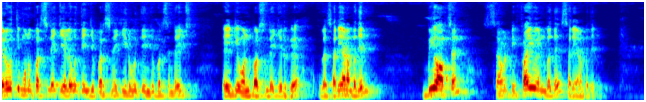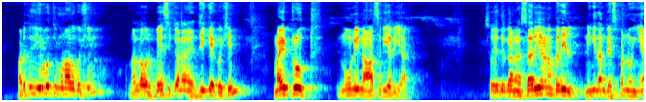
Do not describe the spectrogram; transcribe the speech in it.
எழுபத்தி மூணு பர்சன்டேஜ் எழுபத்தஞ்சு பர்சன்டேஜ் இருபத்தஞ்சு பர்சன்டேஜ் எயிட்டி ஒன் பர்சன்டேஜ் இருக்குது அதில் சரியான பதில்? பி ஆப்ஷன் செவன்ட்டி ஃபைவ் என்பது சரியான பதில். அடுத்தது இருபத்தி மூணாவது கொஷின் நல்ல ஒரு பேசிக்கான ஜிகே கொஷின் மை ட்ரூத் நூலின் ஆசிரியர் யார்? ஸோ இதற்கான சரியான பதில் நீங்கள் தான் கெஸ் பண்ணுவீங்க.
